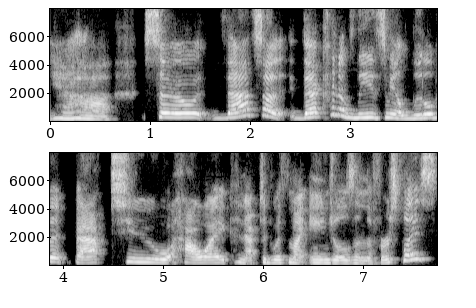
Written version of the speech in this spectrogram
Yeah. So that's a that kind of leads me a little bit back to how I connected with my angels in the first place.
